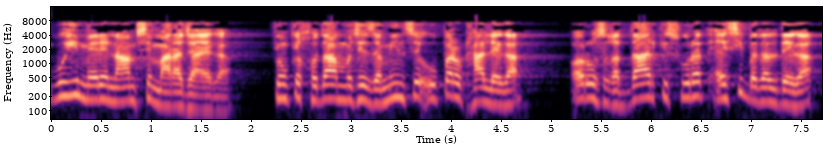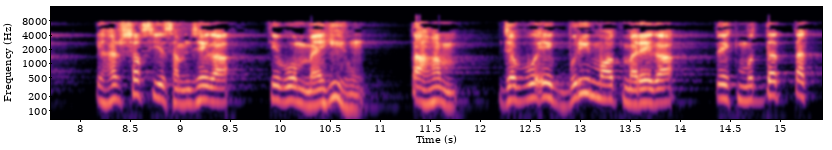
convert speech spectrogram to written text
وہی میرے نام سے مارا جائے گا، کیونکہ خدا مجھے زمین سے اوپر اٹھا لے گا اور اس غدار کی صورت ایسی بدل دے گا کہ ہر شخص یہ سمجھے گا کہ وہ میں ہی ہوں۔ تاہم، جب وہ ایک بری موت مرے گا، تو ایک مدت تک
